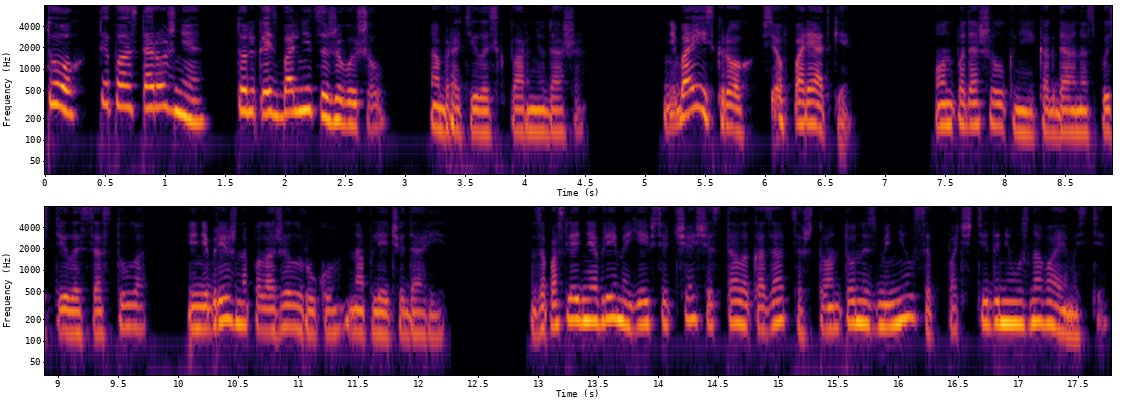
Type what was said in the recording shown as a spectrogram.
«Тох, ты поосторожнее, только из больницы же вышел», — обратилась к парню Даша. «Не боись, Крох, все в порядке». Он подошел к ней, когда она спустилась со стула, и небрежно положил руку на плечи Дарьи. За последнее время ей все чаще стало казаться, что Антон изменился почти до неузнаваемости.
